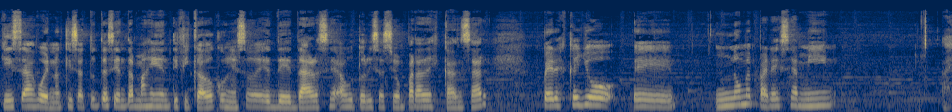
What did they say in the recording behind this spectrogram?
Quizás, bueno, quizás tú te sientas más identificado con eso de, darse autorización para descansar, pero es que yo eh, no me parece a mí, ay,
